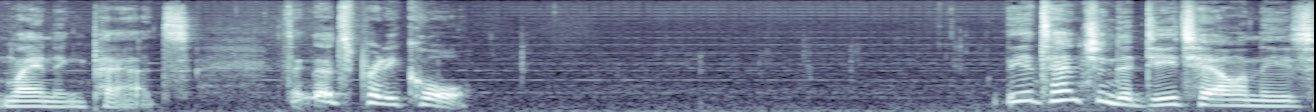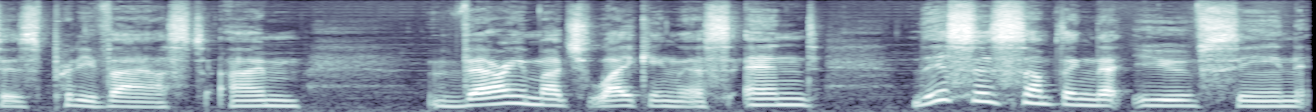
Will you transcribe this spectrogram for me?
landing pads. I think that's pretty cool. The attention to detail in these is pretty vast. I'm very much liking this. And this is something that you've seen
